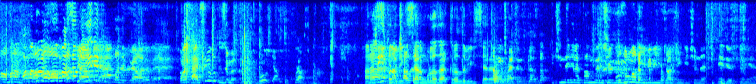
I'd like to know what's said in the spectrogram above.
Aman Ama böyle olmaz adamı ya yine ya. tutmadık be abi be. Sonra tersi mi bu düzü mü? Bu Ana Şey yapın bilgisayarın burada zaten kırıldı bilgisayar herhalde. isterseniz biraz da. İçindekiler tam böyle şey bozulmadı gibi bilgisayar çünkü içinde. Ne diyorsun ya?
